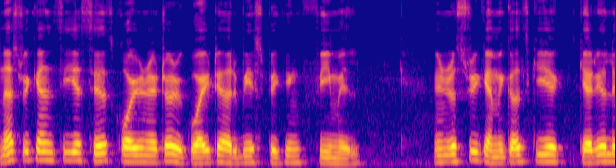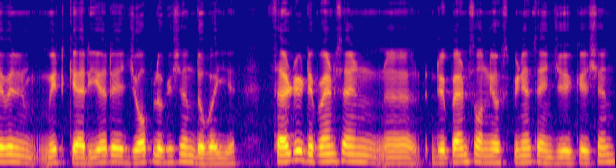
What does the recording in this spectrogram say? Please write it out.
नेक्स्ट वैकेंसी है सेल्स कोऑर्डिनेटर रिक्वायर्ड है अरबी स्पीकिंग फ़ीमेल इंडस्ट्री केमिकल्स की है कैरियर लेवल मिड कैरियर है। जॉब लोकेशन दुबई है। Salary depends and depends on your experience and education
